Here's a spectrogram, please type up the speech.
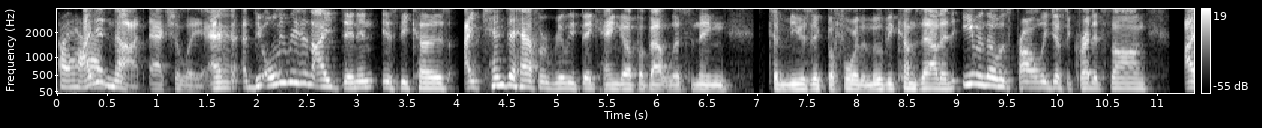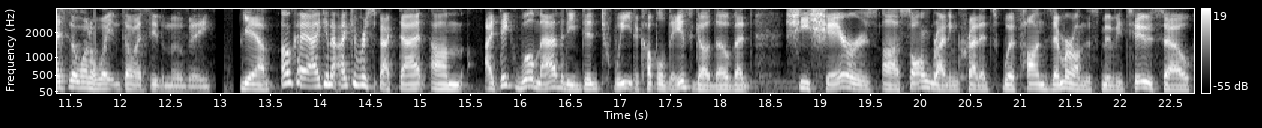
I have. I did not actually, and the only reason I didn't is because I tend to have a really big hangup about listening to music before the movie comes out. And even though it's probably just a credit song, I still want to wait until I see the movie. Yeah, okay, I can I can respect that. Um, I think Will Mavity did tweet a couple days ago though that she shares uh, songwriting credits with Hans Zimmer on this movie too. So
